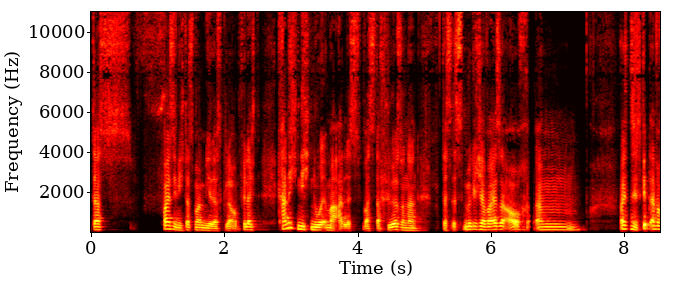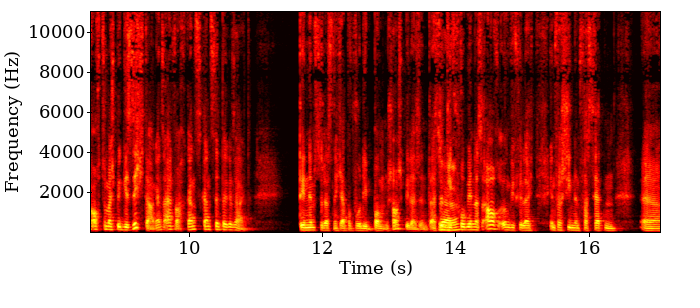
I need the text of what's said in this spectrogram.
dass, weiß ich nicht, dass man mir das glaubt. Vielleicht kann ich nicht nur immer alles was dafür, sondern das ist möglicherweise auch, ähm, weiß nicht, es gibt einfach auch zum Beispiel Gesichter, ganz einfach, ganz, ganz simpel gesagt. Den nimmst du das nicht ab, obwohl die Bomben-Schauspieler sind. Also ja. die probieren das auch irgendwie vielleicht in verschiedenen Facetten äh,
